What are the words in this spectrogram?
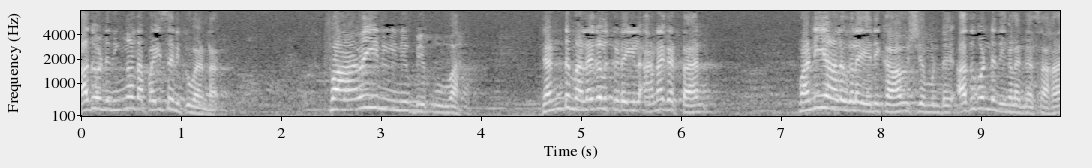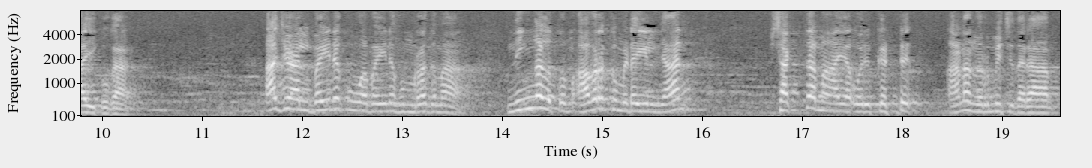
അതുകൊണ്ട് നിങ്ങളുടെ പൈസ എനിക്ക് വേണ്ട. രണ്ട് മലകൾക്കിടയിൽ അണ കെട്ടാൻ പണിയാളുകളെ എനിക്ക് ആവശ്യമുണ്ട്. അതുകൊണ്ട് നിങ്ങൾ എന്നെ സഹായിക്കുക. ബൈനക്കും റദ്മ. നിങ്ങൾക്കും അവർക്കും ഇടയിൽ ഞാൻ ശക്തമായ ഒരു കെട്ട് അണ നിർമ്മിച്ചു തരാം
